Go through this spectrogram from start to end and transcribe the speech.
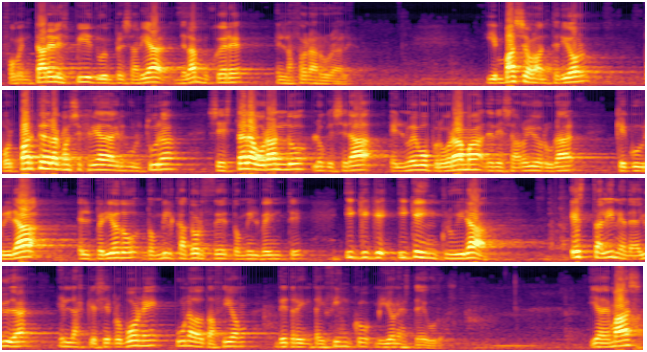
fomentar el espíritu empresarial de las mujeres en las zonas rurales. Y en base a lo anterior, por parte de la Consejería de Agricultura se está elaborando lo que será el nuevo programa de desarrollo rural que cubrirá el periodo 2014-2020 y que, incluirá esta línea de ayudas en las que se propone una dotación de 35 millones de euros. Y además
